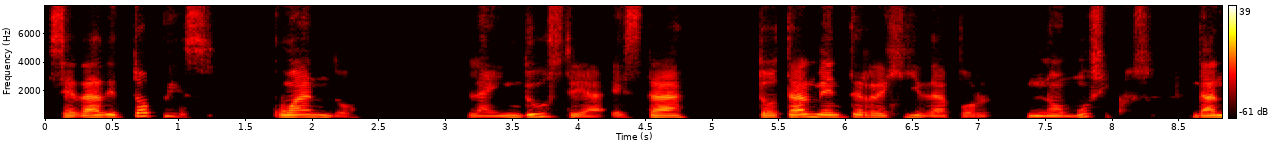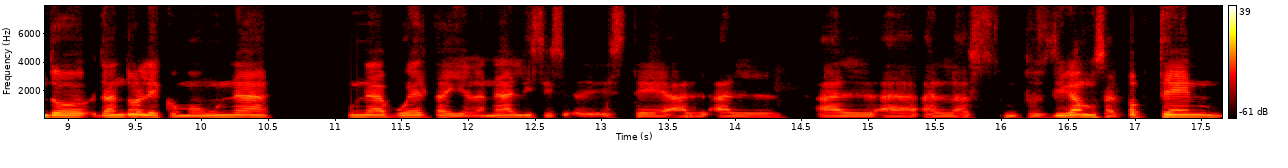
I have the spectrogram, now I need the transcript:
se da de topes cuando la industria está totalmente regida por no músicos, dando, dándole como una, una vuelta y el análisis este, al, al, al a, las, pues digamos, al top 10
